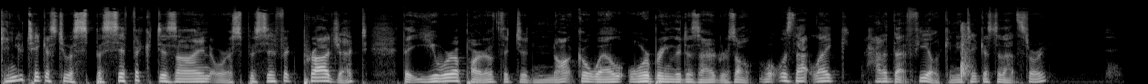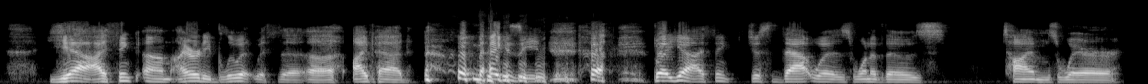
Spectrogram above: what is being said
can you take us to a specific design or a specific project that you were a part of that did not go well or bring the desired result? What was that like? How did that feel? Can you take us to that story? Yeah, I think um, I already blew it with the uh, iPad magazine. but yeah, I think just that was one of those times where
